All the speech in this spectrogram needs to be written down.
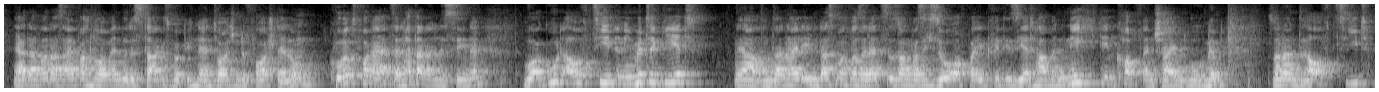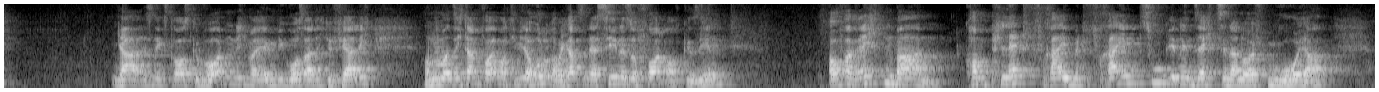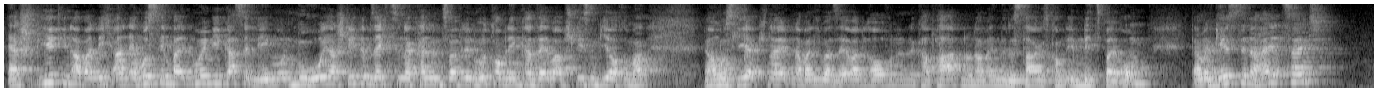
ja, da war das einfach nur am Ende des Tages wirklich eine enttäuschende Vorstellung. Kurz vor der Halbzeit hat er dann eine Szene, wo er gut aufzieht, in die Mitte geht, ja, und dann halt eben das macht, was er letzte Saison, was ich so oft bei ihm kritisiert habe, nicht den Kopf entscheidend hochnimmt, sondern draufzieht. Ja, ist nichts draus geworden, nicht mal irgendwie großartig gefährlich. Und wenn man sich dann vor allem auch die Wiederholung, aber ich habe es in der Szene sofort auch gesehen, auf der rechten Bahn, komplett frei, mit freiem Zug in den 16er läuft Muroya. Er spielt ihn aber nicht an, er muss den Ball nur in die Gasse legen und Muroya steht im 16er, kann im Zweifel den Rückraum legen, kann selber abschließen, wie auch immer. Ja, Muslia knallt ihn aber lieber selber drauf und in den Karpaten und am Ende des Tages kommt eben nichts bei rum. Damit gehst du in eine Halbzeit.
